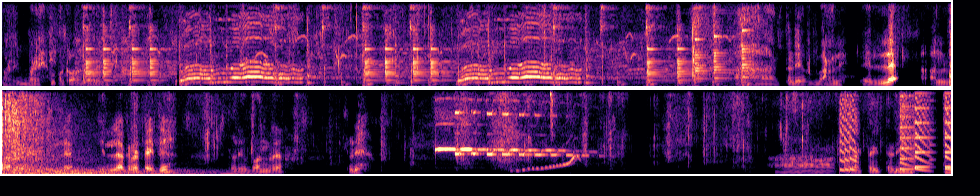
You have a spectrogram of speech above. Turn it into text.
ಬರ್ರಿ ಬರ್ರಿ ಮಕ್ಕಳ ಬರ್ರಿ. ಹಾ ತಡಿ, ಬರಲಿ. ಎಲ್ಲೇ ಅಲ್ಲಿ ಬರಲಿ ಇಲ್ಲೇ ಇಲ್ಲೇ ಕರೆಕ್ಟ್ ಐತಿ. ತಡಿ ಬಂದ್ರೆ ತಡಿ. ಹಾ ಕರೆಕ್ಟ್ ಐತಿ ತಡಿ. ಹಾ,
